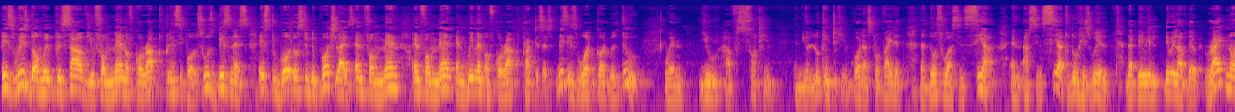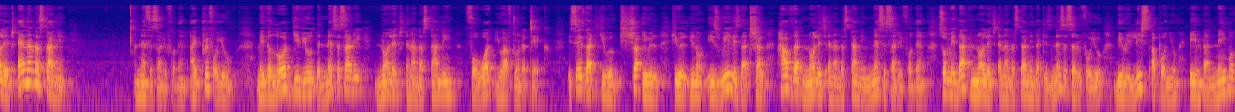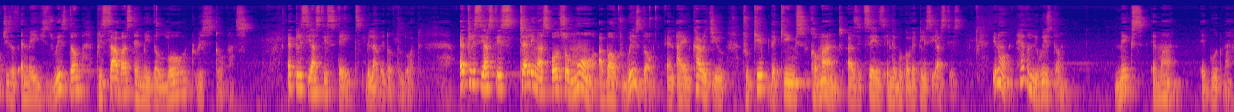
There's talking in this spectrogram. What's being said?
his wisdom will preserve you from men of corrupt principles whose business is to, is to debauch lives and from men and from men and women of corrupt practices. This is what God will do when you have sought him and you're looking to him. God has provided that those who are sincere and are sincere to do his will, that they will they will have the right knowledge and understanding necessary for them. I pray for you May the Lord give you the necessary knowledge and understanding for what you have to undertake. He says that he will, he will, he will, you know, his will is that shall have that knowledge and understanding necessary for them. So may that knowledge and understanding that is necessary for you be released upon you in the name of Jesus. And may his wisdom preserve us and may the Lord restore us. Ecclesiastes 8, beloved of the Lord. Ecclesiastes telling us also more about wisdom, and I encourage you to keep the king's command as it says in the book of Ecclesiastes. You know, heavenly wisdom makes a man a good man.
